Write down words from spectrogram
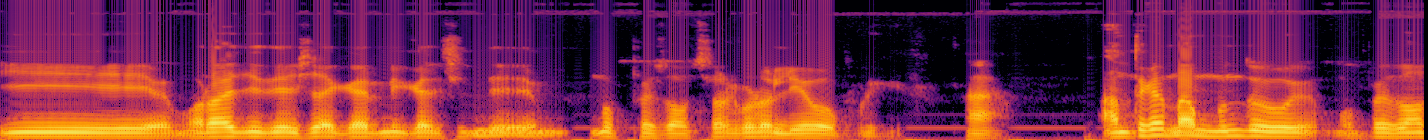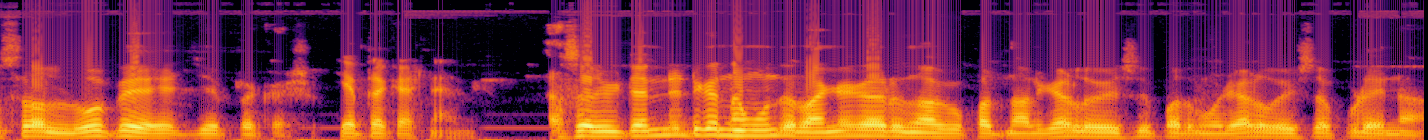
ఈ మొరాజీ దేశాయ్ గారిని కలిసింది ముప్పై సంవత్సరాలు కూడా లేవు అప్పటికి. అంతకన్నా ముందు ముప్పై సంవత్సరాల లోపే జయప్రకాష్. జయప్రకాష్. అసలు వీటన్నిటికన్నా ముందు రంగగారు నాకు పద్నాలుగేళ్ళ వయసు పదమూడేళ్ళ వయసు అప్పుడు ఆయన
